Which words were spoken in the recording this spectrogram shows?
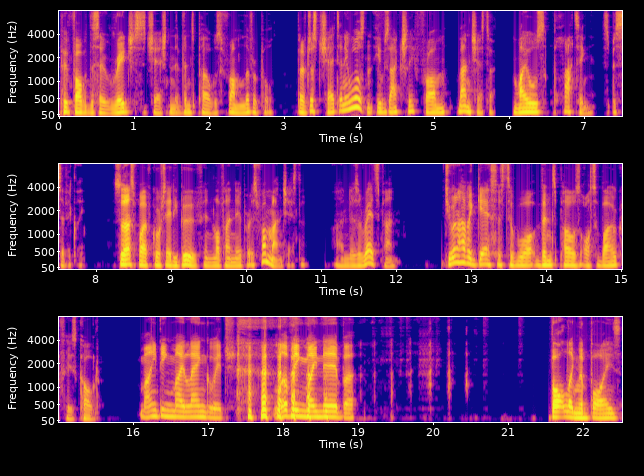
put forward this outrageous suggestion that Vince Powell was from Liverpool, but I've just checked and he wasn't. He was actually from Manchester, Miles Platting specifically. So that's why, of course, Eddie Booth in Love Thy Neighbour is from Manchester and is a Reds fan. Do you want to have a guess as to what Vince Powell's autobiography is called? Minding my language, loving my neighbour. Bottling the boys.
